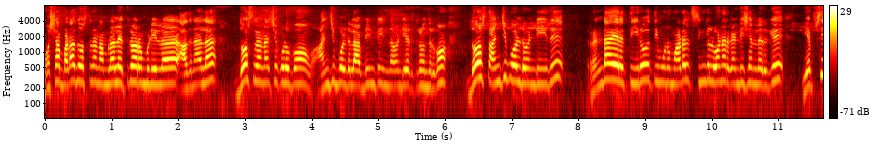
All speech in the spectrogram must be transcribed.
மோஸ்ட்டாக படா தோஸ்தில் நம்மளால் எடுத்துகிட்டு வர முடியல. அதனால் தோஸ்தில் நினச்சி கொடுப்போம். அஞ்சு போல்ட்டில் அப்படின்ட்டு இந்த வண்டி எடுத்துகிட்டு வந்திருக்கோம். தோஸ்த் அஞ்சு போல்ட் வண்டி இது. ரெண்டாயிரத்தி இருபத்தி மூணு மாடல் சிங்கிள் ஓனர் கண்டிஷனில் இருக்குது எஃப்சி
